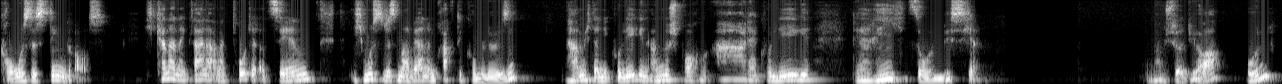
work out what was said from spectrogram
großes Ding draus. Ich kann eine kleine Anekdote erzählen. Ich musste das mal während dem Praktikum lösen. Da haben mich dann die Kollegin angesprochen, ah, der Kollege, der riecht so ein bisschen. Dann habe ich gesagt, ja, und?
